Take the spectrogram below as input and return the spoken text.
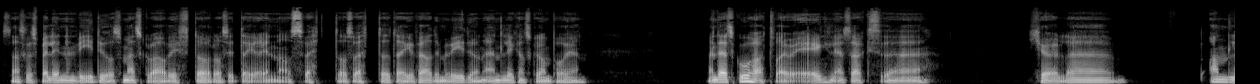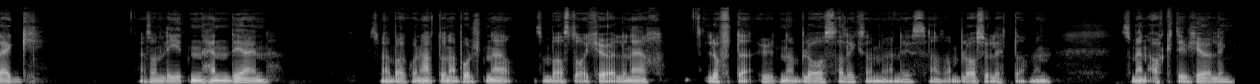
Så når jeg skal spille inn en video som jeg skulle være vifta, og da sitter jeg inne og svetter og svetter til jeg er ferdig med videoen og endelig kan skru den på igjen. Men det jeg skulle hatt, var jo egentlig en slags eh, kjøleanlegg. En sånn liten handy en, som jeg bare kunne hatt under pulten her, som bare står og kjøler ned luftet uten å blåse, liksom, nødvendigvis. Altså, han blåser jo litt, da, men som en aktiv kjøling.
